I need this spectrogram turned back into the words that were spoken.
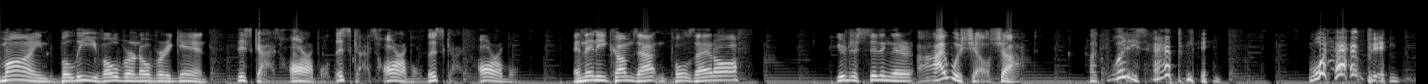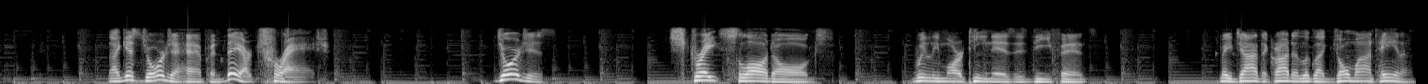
mind, believe over and over again, this guy's horrible, this guy's horrible, this guy's horrible, and then he comes out and pulls that off, you're just sitting there, I was shell-shocked. Like, what is happening? What happened? I guess Georgia happened. They are trash. Georgia's straight slaw dogs. Willie Martinez's defense. Made Jonathan Crompton look like Joe Montana.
